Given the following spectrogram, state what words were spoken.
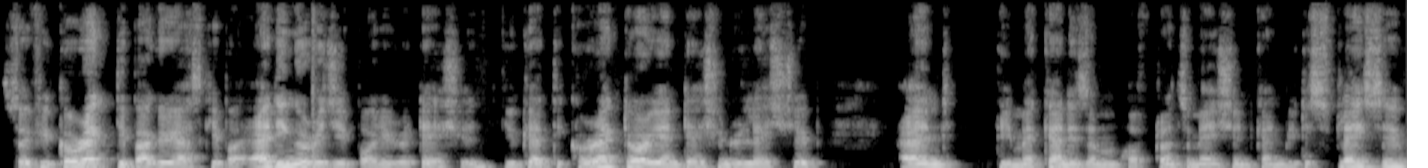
So if you correct the Bagariatsky by adding a rigid body rotation, you get the correct orientation relationship and the mechanism of transformation can be displacive,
